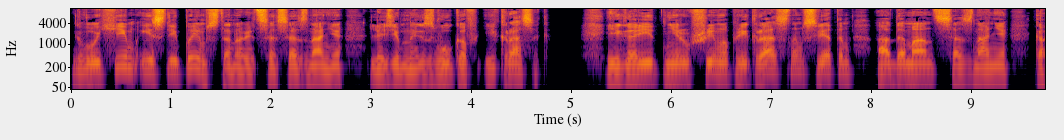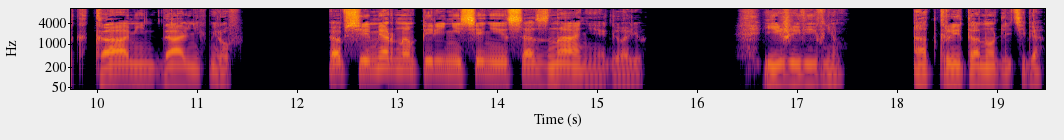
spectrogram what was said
Глухим и слепым становится сознание для земных звуков и красок, и горит нерушимо прекрасным светом адамант сознания, как камень дальних миров. О всемерном перенесении сознания говорю, и живи в нем. Открыто оно для тебя.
